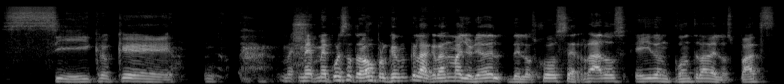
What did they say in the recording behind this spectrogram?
Sí, creo que me, cuesta trabajo porque creo que la gran mayoría de, los juegos cerrados he ido en contra de los Pats,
